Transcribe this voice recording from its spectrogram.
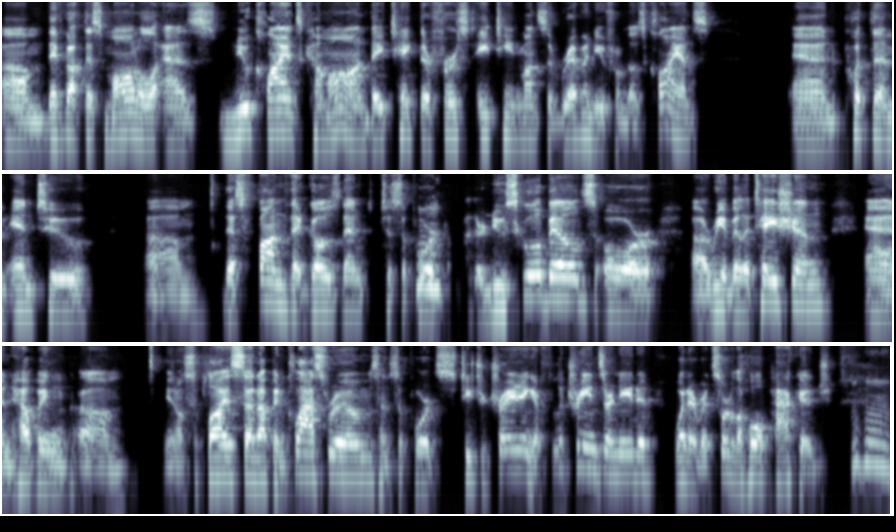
um, they've got this model as new clients come on, they take their first 18 months of revenue from those clients and put them into um, this fund that goes then to support mm-hmm. either new school builds or uh, rehabilitation and helping um, you know supplies set up in classrooms and supports teacher training if latrines are needed whatever it's sort of the whole package mm-hmm.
